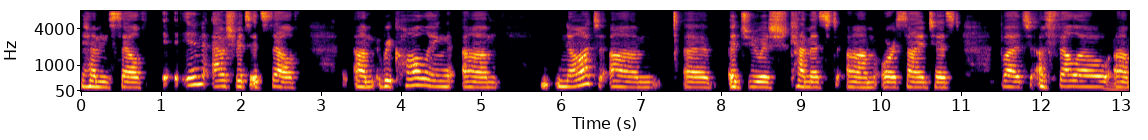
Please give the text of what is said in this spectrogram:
himself in Auschwitz itself, um, recalling um, not um, a, a, Jewish chemist um, or scientist, but a fellow mm.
